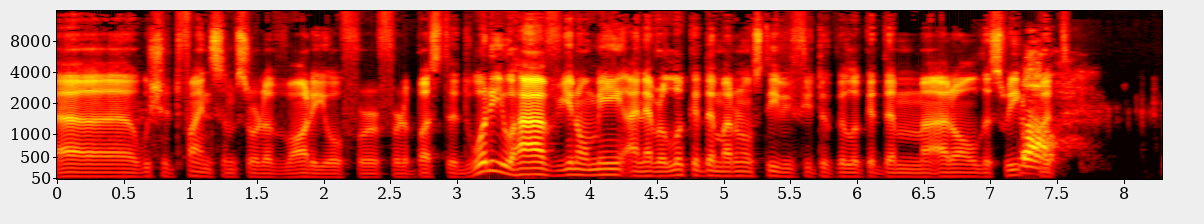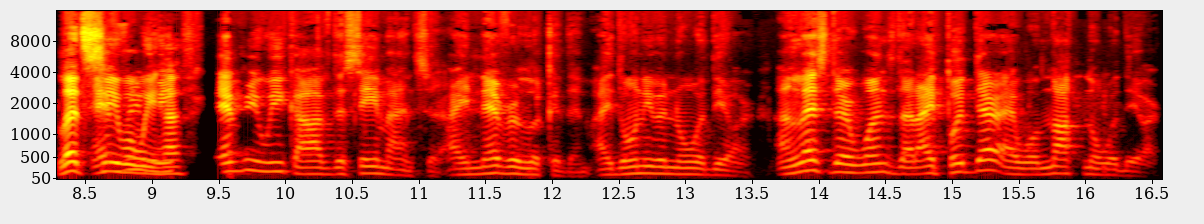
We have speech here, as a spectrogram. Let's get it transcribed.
uh, we should find some sort of audio for for the busted. What do you have? You know me, I never look at them. I don't know, Steve, if you took a look at them at all this week, Well, but let's see what we week- have. Every week I have the same answer. I never look at them. I don't even know what they are. Unless they're ones that I put there, I will not know what they are.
